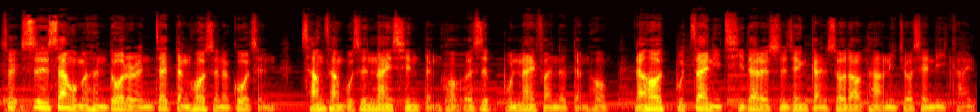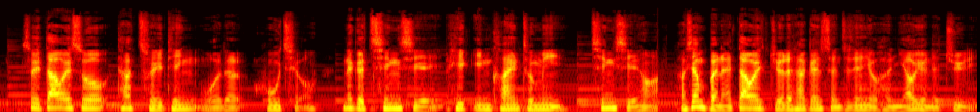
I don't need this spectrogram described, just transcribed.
所以事实上，我们很多的人在等候神的过程，常常不是耐心等候，而是不耐烦的等候，然后不在你期待的时间感受到他，你就先离开。所以大卫说，他垂听我的呼求，那个倾斜，he inclined to me，倾斜哈，好像本来大卫觉得他跟神之间有很遥远的距离，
